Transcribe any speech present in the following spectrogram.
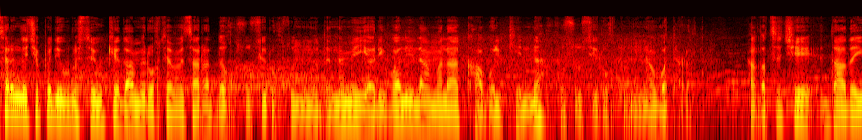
څرنګه چې په دې وروستیو کې د عامې روغتیا وزارت د خصوصي روغتونونو د نه معیاري والي له امله کابل کې نه خصوصي روغتونونه وتړل هغه څه چې دا دی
